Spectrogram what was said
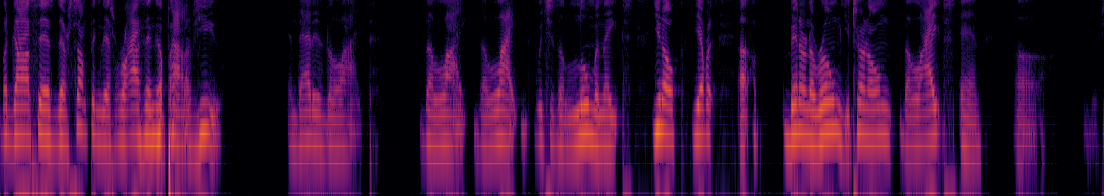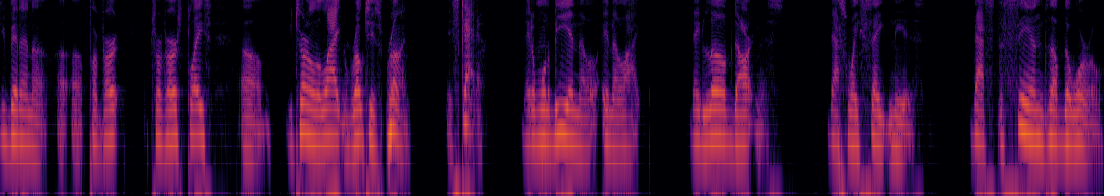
But God says there's something that's rising up out of you, and that is the light. The light, the light which is illuminates. You know, you ever uh, been in a room, you turn on the lights, and uh, if you've been in a, a, a pervert traverse place, um, you turn on the light and roaches run. They scatter. They don't want to be in the in the light. They love darkness. That's why Satan is. That's the sins of the world.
